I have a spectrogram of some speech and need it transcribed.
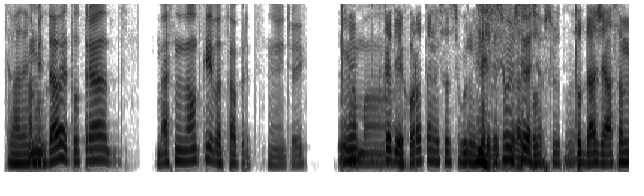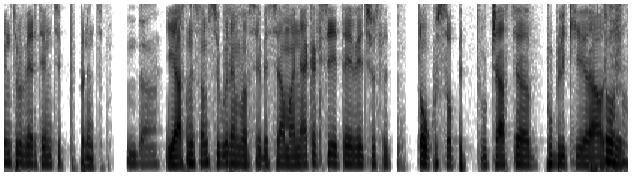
Трябва да има. Ами да, бе, то трябва... Аз не знам откъде идва това притеснение, човек. Ми, Ама... Къде? Хората не са сигурни в Не себе си си, сигурен в брат. себе си, абсолютно. да. то даже аз съм интровертен тип по принцип. Да. И аз не съм сигурен в себе си, ама някак си и те вече след толкова с опит, участия, публики, работи. Точно.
